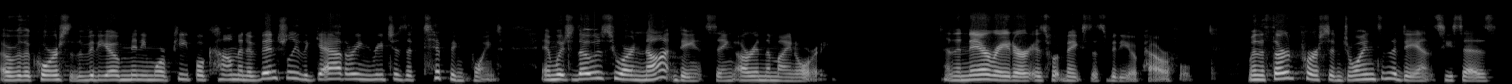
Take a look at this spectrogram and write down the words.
Over the course of the video, many more people come, and eventually the gathering reaches a tipping point in which those who are not dancing are in the minority. And the narrator is what makes this video powerful. When the third person joins in the dance, he says,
